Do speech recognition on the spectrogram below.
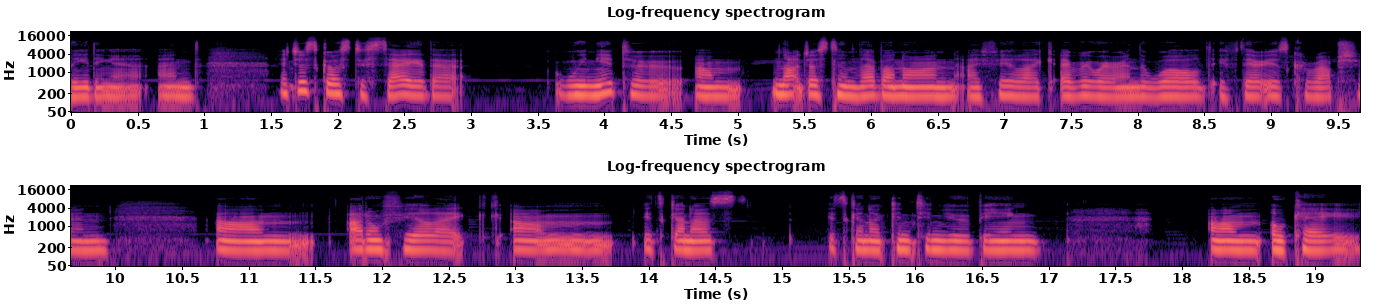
leading it, and it just goes to say that we need to um, not just in Lebanon. I feel like everywhere in the world, if there is corruption, um, I don't feel like um, it's gonna it's gonna continue being um, okay.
